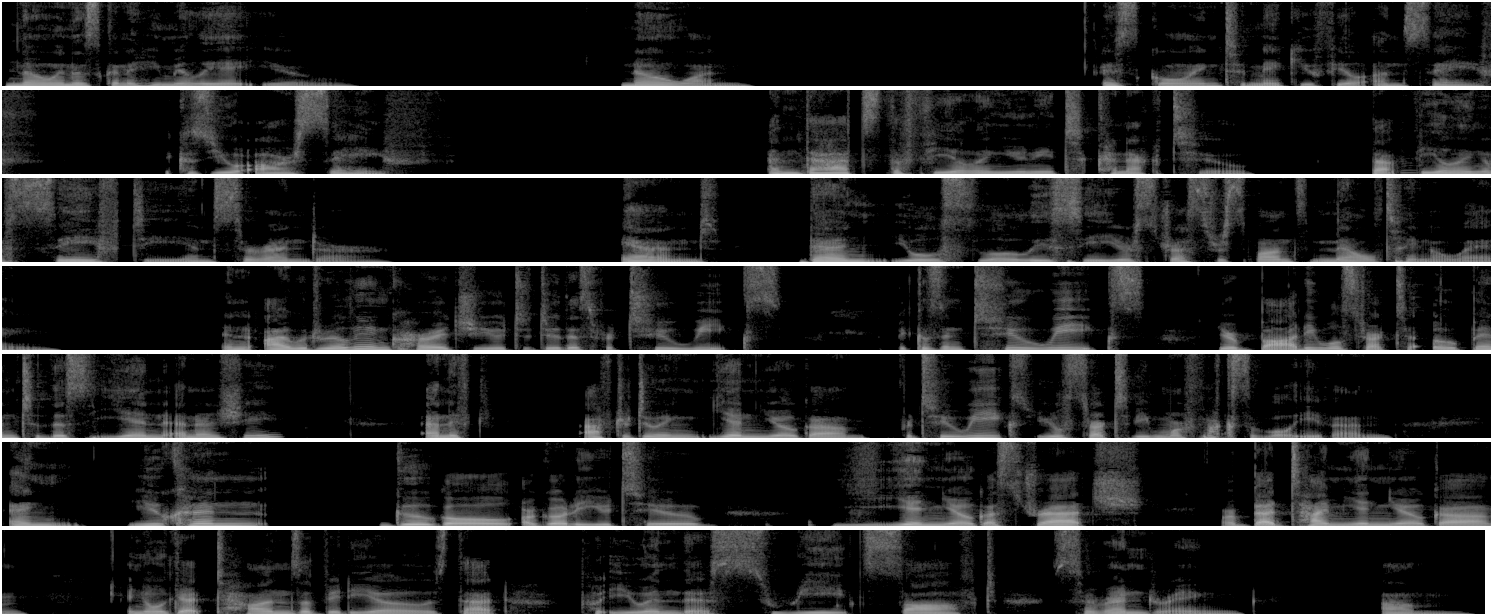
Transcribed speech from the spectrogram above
No one is going to humiliate you. No one is going to make you feel unsafe because you are safe. And that's the feeling you need to connect to that feeling of safety and surrender. And then you'll slowly see your stress response melting away. And I would really encourage you to do this for two weeks because in two weeks, your body will start to open to this yin energy. And if after doing yin yoga for two weeks, you'll start to be more flexible, even. And you can Google or go to YouTube yin yoga stretch or bedtime yin yoga, and you'll get tons of videos that put you in this sweet, soft, surrendering, um,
